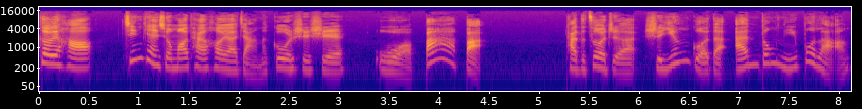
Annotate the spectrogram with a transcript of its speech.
各位好，今天熊猫太后要讲的故事是《我爸爸》，它的作者是英国的安东尼·布朗。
